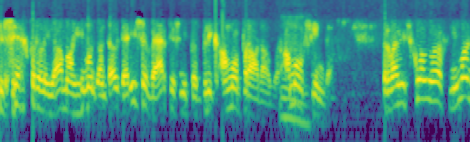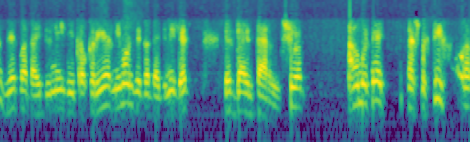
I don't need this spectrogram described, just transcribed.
Toe sê ek vir hulle ja maar iemand onthou daddy se werk is in die publiek, almal praat daaroor, almal sien dit. Terwyl die skoolhoof niemand weet wat hy doen nie, die prokureur niemand weet wat hy doen nie. Dit dit bly intern. So ou moet net perspektief uh,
